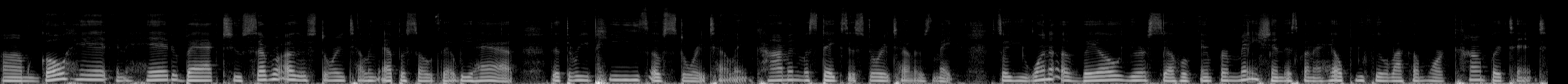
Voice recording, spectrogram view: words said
um, go ahead and head back to several other storytelling episodes that we have. The three P's of storytelling, common mistakes that storytellers make. So, you want to avail yourself of information that's going to help you feel like a more competent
